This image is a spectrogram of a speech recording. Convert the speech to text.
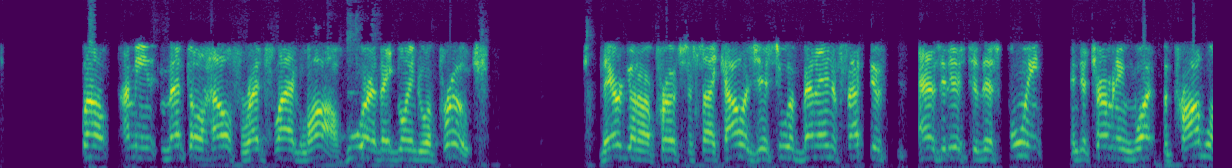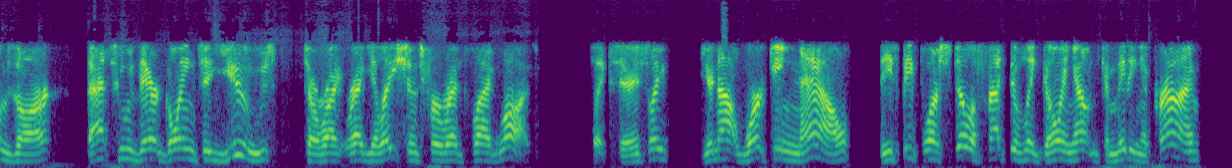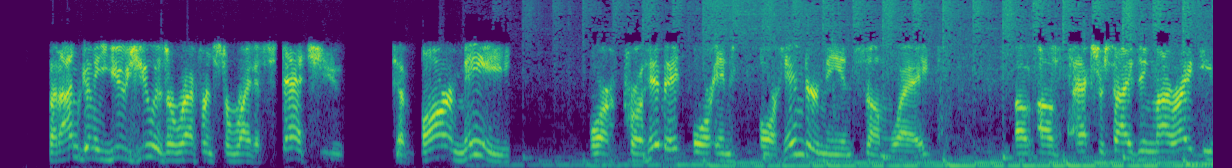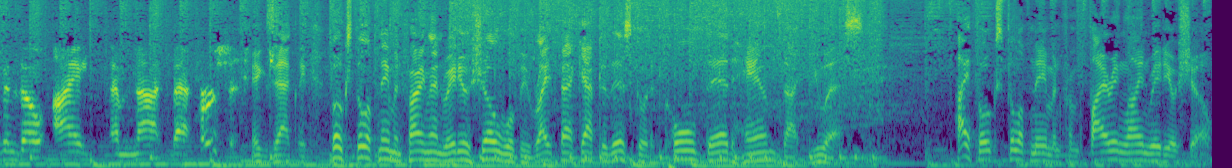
Well, I mean, mental health red flag law, who are they going to approach? They're going to approach the psychologists who have been ineffective as it is to this point in determining what the problems are. That's who they're going to use to write regulations for red flag laws. It's like, seriously? You're not working now. These people are still effectively going out and committing a crime, but I'm going to use you as a reference to write a statute to bar me or prohibit or in or hinder me in some way of, of exercising my right, even though I am not that person. Exactly. Folks, Philip Naiman Firing Line Radio Show. We'll be right back after this. Go to colddeadhands.us. Hi, folks. Philip Naiman from Firing Line Radio Show.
